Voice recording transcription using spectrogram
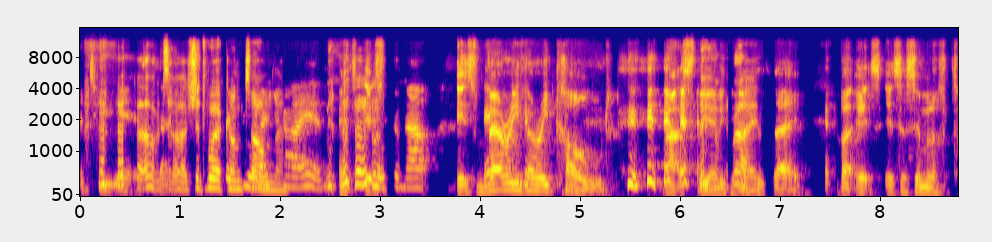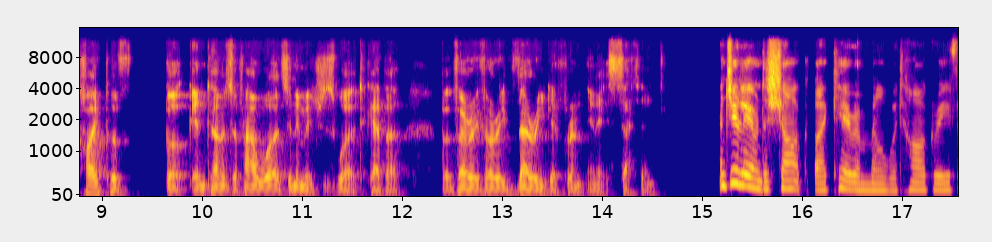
it for two years. oh, So I should work on you Tom then. Try and It's- it's- talk about It's very, very cold. That's the only thing I can say. But it's it's a similar type of book in terms of how words and images work together, but very, very, very different in its setting. And Julia and the Shark by Kiran Millwood Hargrave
